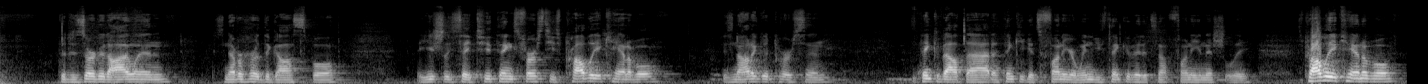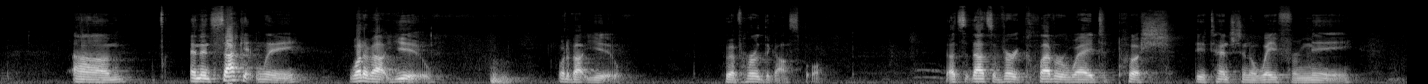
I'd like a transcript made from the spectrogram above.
the deserted island? He's never heard the gospel. I usually say two things. First, he's probably a cannibal, he's not a good person. Think about that. I think it gets funnier when you think of it. It's not funny initially. It's probably a cannibal. Um, and then, secondly, what about you? What about you who have heard the gospel? That's, that's a very clever way to push the attention away from me.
